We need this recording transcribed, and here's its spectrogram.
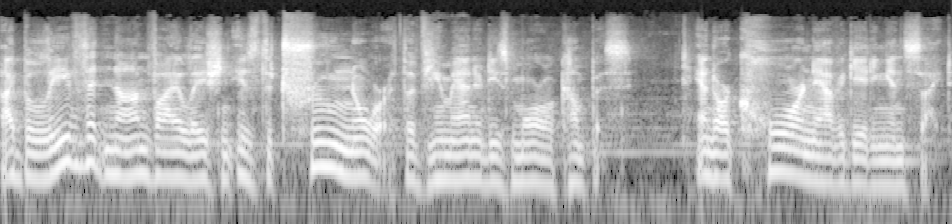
I believe that non-violation is the true north of humanity's moral compass and our core navigating insight.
